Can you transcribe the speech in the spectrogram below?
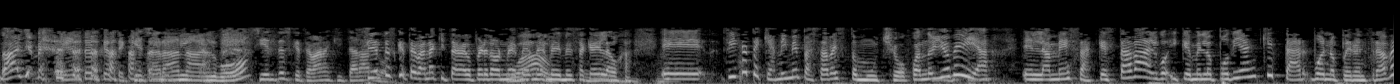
Ay, ya me- ¿Sientes que te ¿qué quitarán algo? Sientes que te van a quitar algo. Sientes que te van a quitar algo, perdón, me, me- Wow. me- me saqué de la hoja. Eh, fíjate que a mí me pasaba esto mucho. Cuando yo veía en la mesa que estaba algo y que me lo podían quitar, bueno, pero entraba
